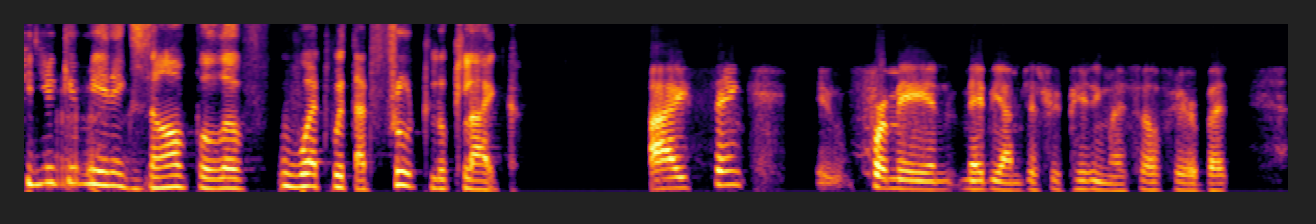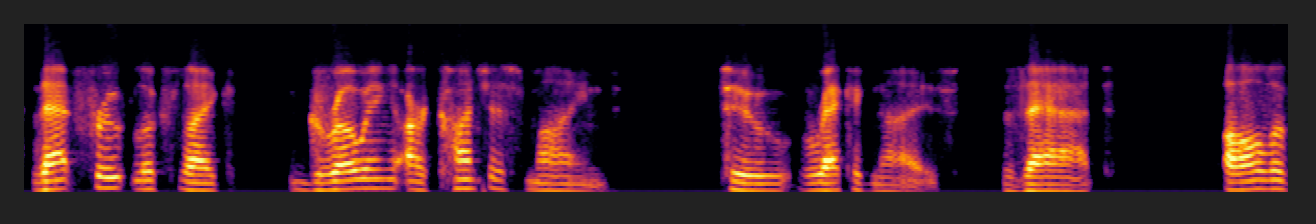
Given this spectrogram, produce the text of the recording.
you give me an example of what would that fruit look like? I think for me, and maybe I'm just repeating myself here, but that fruit looks like growing our conscious mind to recognize that all of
